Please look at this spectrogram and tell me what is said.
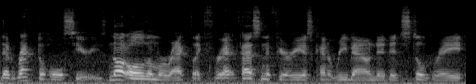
that wrecked the whole series. Not all of them were wrecked. Like Fast and the Furious kind of rebounded. It's still great,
